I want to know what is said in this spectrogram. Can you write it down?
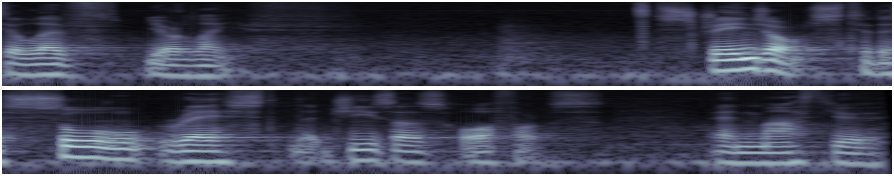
to live your life. Strangers to the soul rest that Jesus offers in Matthew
